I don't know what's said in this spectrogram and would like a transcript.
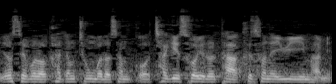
요셉으로 가정 총무를 삼고 자기 소유를 다 그 손에 위임하며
